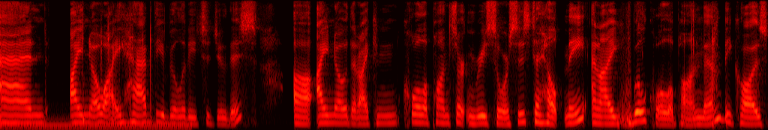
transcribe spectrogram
And I know I have the ability to do this. Uh, I know that I can call upon certain resources to help me, and I will call upon them because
